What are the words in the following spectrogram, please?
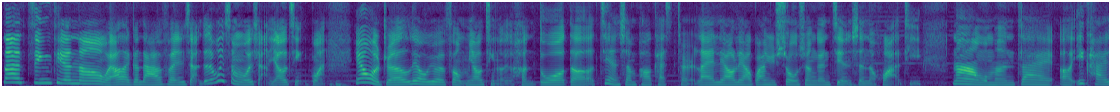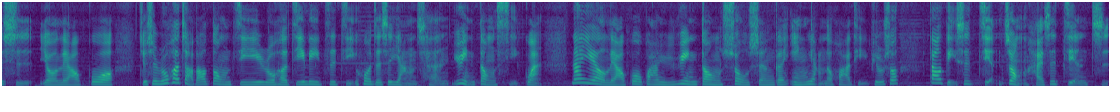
那今天呢，我要来跟大家分享，就是为什么我想邀请冠，因为我觉得六月份我们邀请了很多的健身 podcaster 来聊聊关于瘦身跟健身的话题。那我们在呃一开始有聊过，就是如何找到动机，如何激励自己，或者是养成运动习惯。那也有聊过关于运动、瘦身跟营养的话题，比如说到底是减重还是减脂，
